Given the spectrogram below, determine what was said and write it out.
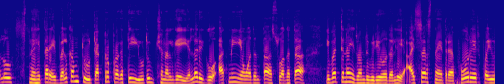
ಹಲೋ ಸ್ನೇಹಿತರೆ welcome to tractor Pragati YouTube ಚಾನಲ್ಗೆ ಎಲ್ಲರಿಗೂ ಆತ್ಮೀಯವಾದಂಥ ಸ್ವಾಗತ. ಇವತ್ತಿನ ಇದೊಂದು ವಿಡಿಯೋದಲ್ಲಿ ಐಸರ್ ಸ್ನೇಹಿತರೆ four eight five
